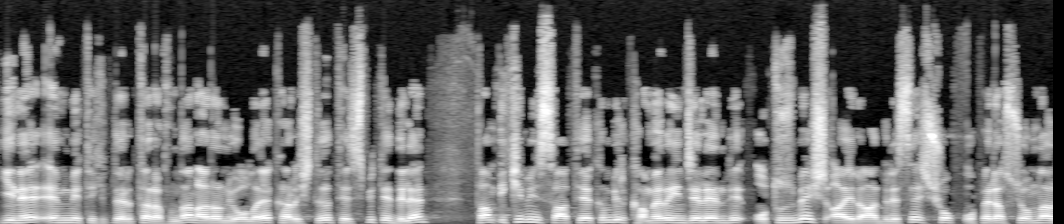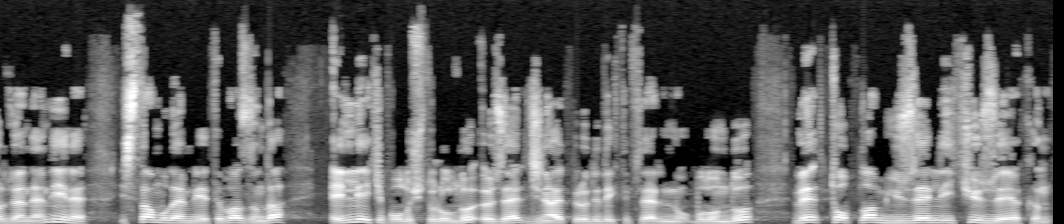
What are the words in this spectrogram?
yine emniyet ekipleri tarafından aranıyor. Olaya karıştığı tespit edilen tam 2000 saate yakın bir kamera incelendi. 35 ayrı adrese şok operasyonlar düzenlendi. Yine İstanbul Emniyeti bazında 50 ekip oluşturuldu. Özel cinayet büro dedektiflerinin bulunduğu ve toplam 150-200'e yakın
